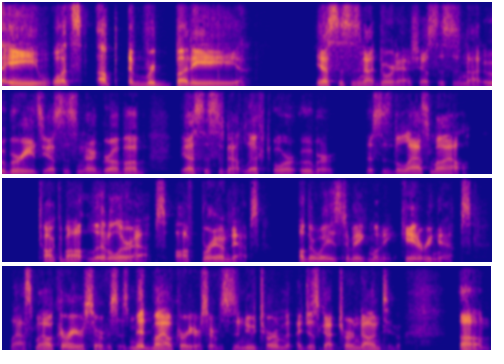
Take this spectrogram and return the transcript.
Hey, what's up, everybody? Yes, this is not DoorDash. Yes, this is not Uber Eats. Yes, this is not Grubhub. Yes, this is not Lyft or Uber. This is the last mile. Talk about littler apps, off brand apps, other ways to make money, catering apps, last mile courier services, mid mile courier services, a new term that I just got turned on to. Um,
